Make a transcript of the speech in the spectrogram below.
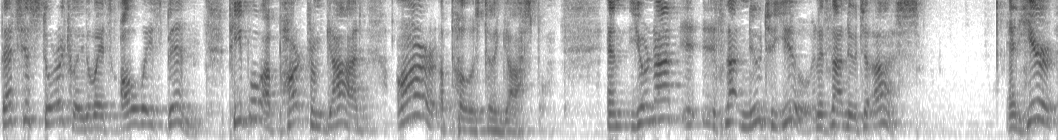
that's historically the way it's always been. People apart from God are opposed to the gospel. And you're not, it's not new to you, and it's not new to us. And here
